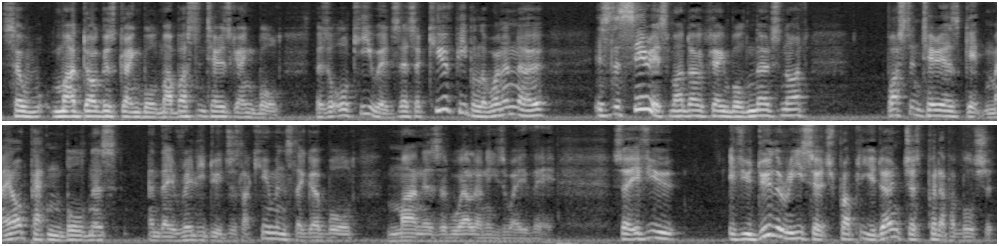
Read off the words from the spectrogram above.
So my dog is going bald. My Boston Terrier is going bald. Those are all keywords. There's a queue of people that want to know: Is this serious? My dog's going bald. No, it's not. Boston Terriers get male pattern baldness, and they really do. Just like humans, they go bald. Mine is well on his way there. So if you if you do the research properly, you don't just put up a bullshit.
